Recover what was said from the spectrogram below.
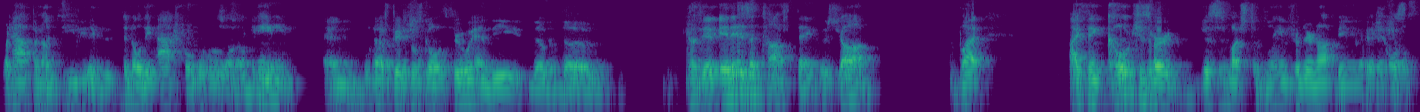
what happened on TV, they, to know the actual rules of the game. And what officials go through and the, the, the, because it, it is a tough, thankless job. But I think coaches are just as much to blame for there not being officials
